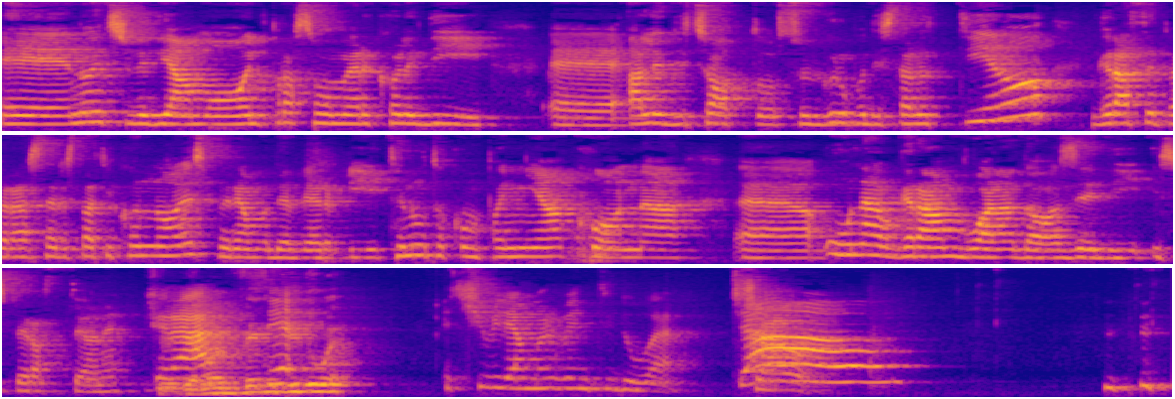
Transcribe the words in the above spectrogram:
e noi ci vediamo il prossimo mercoledì eh, alle 18 sul gruppo di Salottino. Grazie per essere stati con noi, speriamo di avervi tenuto compagnia con eh, una gran buona dose di ispirazione. Ci vediamo il 22. E ci vediamo il 22. Ciao. Ciao.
